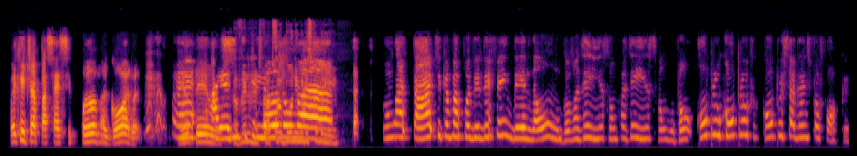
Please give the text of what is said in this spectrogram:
como é que a gente vai passar esse pano agora? Meu É, Deus. Aí a Tá gente vendo, gente? Falta só criando o Boninho me uma, uma tática para poder defender. Não, vamos fazer isso, vamos fazer isso. Vamos, vamos, compre, o- compre, compre o Instagram de fofoca.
